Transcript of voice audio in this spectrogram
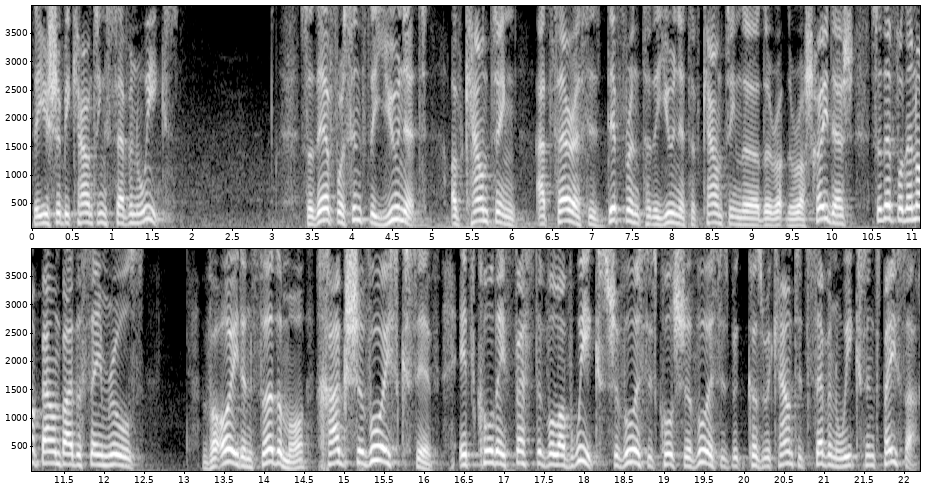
that you should be counting seven weeks. So therefore, since the unit of counting Atzeres is different to the unit of counting the, the, the Rosh Chodesh, so therefore they're not bound by the same rules. Va'oid, and furthermore, Chag Shavuos Ksiv. It's called a festival of weeks. Shavuos is called Shavuos is because we counted seven weeks since Pesach.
